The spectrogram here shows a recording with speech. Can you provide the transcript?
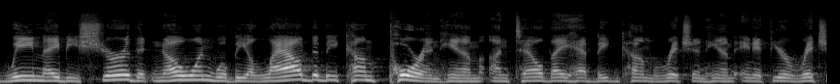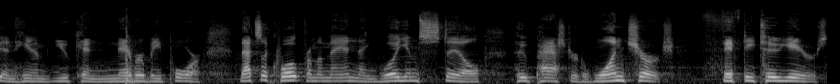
We may be sure that no one will be allowed to become poor in Him until they have become rich in Him. And if you're rich in Him, you can never be poor. That's a quote from a man named William Still, who pastored one church 52 years.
